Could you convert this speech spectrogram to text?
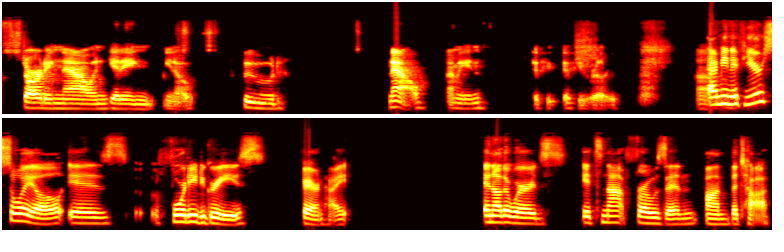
starting now and getting, you know, food now. I mean, if you, if you really um, I mean, if your soil is 40 degrees Fahrenheit, in other words, it's not frozen on the top,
